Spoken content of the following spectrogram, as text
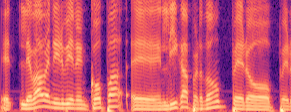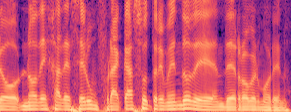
Eh, le va a venir bien en Copa, en Liga, perdón, pero, pero no deja de ser un fracaso tremendo de Robert Moreno.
